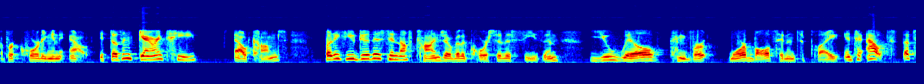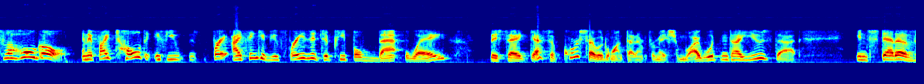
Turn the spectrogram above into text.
of recording an out. It doesn't guarantee outcomes, but if you do this enough times over the course of a season, you will convert more balls hit into play into outs. That's the whole goal. And if I told, if you, I think if you phrase it to people that way, they say, yes, of course I would want that information. Why wouldn't I use that? Instead of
